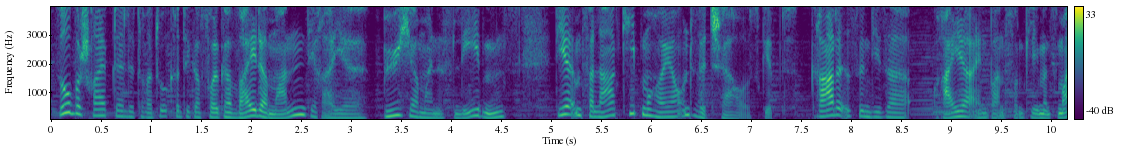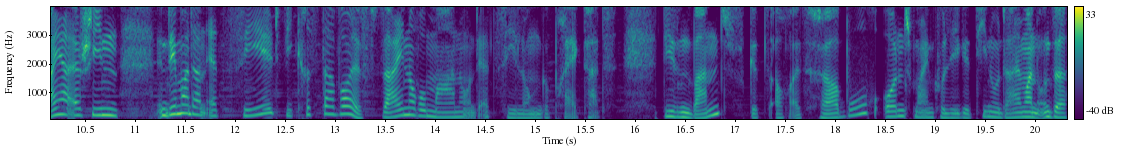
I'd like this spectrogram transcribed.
So beschreibt der Literaturkritiker Volker Weidermann die Reihe Bücher meines Lebens, die er im Verlag Kiepenheuer und Witsch herausgibt. Gerade ist in dieser Reihe ein Band von Clemens Meyer erschienen, in dem er dann erzählt, wie Christa Wolf seine Romane und Erzählungen geprägt hat. Diesen Band gibt's auch als Hörbuch und mein Kollege Tino Daimann, unser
